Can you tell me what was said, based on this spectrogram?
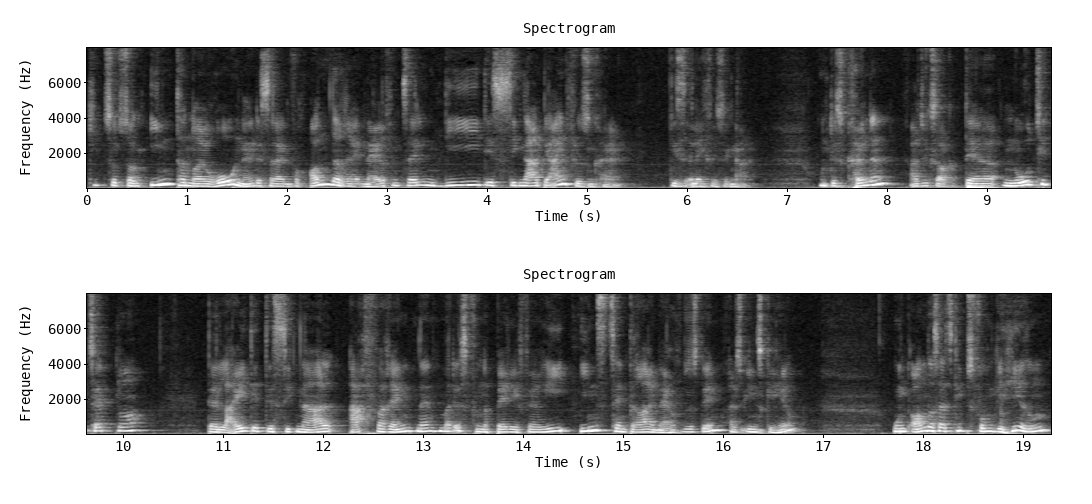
gibt sozusagen Interneurone, das sind einfach andere Nervenzellen, die das Signal beeinflussen können, dieses elektrische Signal. Und das können, also wie gesagt, der Nozizeptor, der leitet das Signal afferent, nennt man das, von der Peripherie ins zentrale Nervensystem, also ins Gehirn. Und andererseits gibt es vom Gehirn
